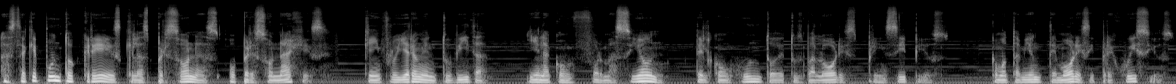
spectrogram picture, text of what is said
¿Hasta qué punto crees que las personas o personajes que influyeron en tu vida y en la conformación del conjunto de tus valores, principios, como también temores y prejuicios,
